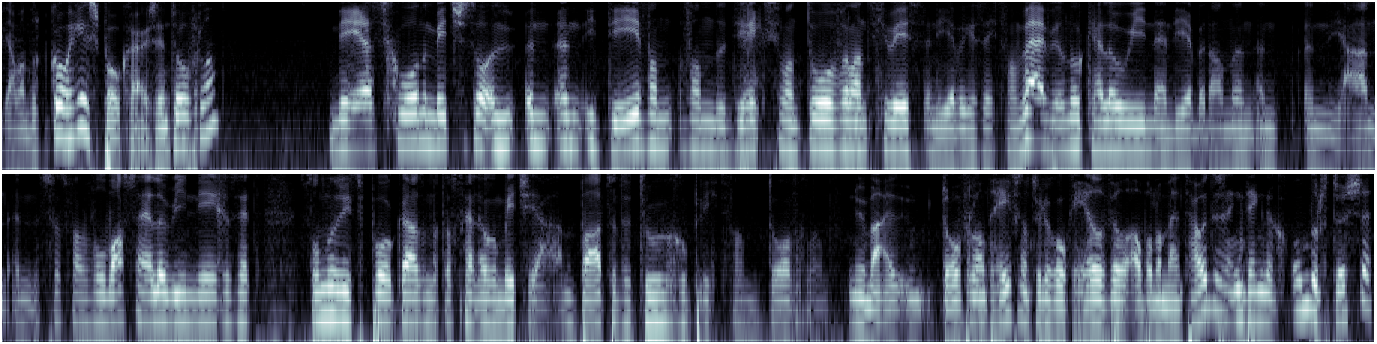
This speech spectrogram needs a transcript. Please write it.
Ja, want er komen geen spookhuizen in Toverland? Nee, dat is gewoon een beetje zo een, een, een, idee van, van de directie van Toverland geweest. En die hebben gezegd van wij willen ook Halloween. En die hebben dan een, een, een ja, een, soort van volwassen Halloween neergezet. Zonder iets spookhuis, maar toch zijn nog een beetje ja, buiten de doelgroep ligt van Toverland. Nu, maar Toverland heeft natuurlijk ook heel veel abonnementhouders. En ik denk dat ondertussen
